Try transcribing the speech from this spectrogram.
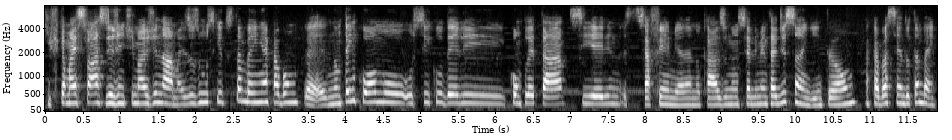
que fica mais fácil de a gente imaginar, mas os mosquitos também acabam. É, não tem como o ciclo dele completar se ele, se a fêmea, né, no caso, não se alimentar de sangue. Então, acaba sendo também.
